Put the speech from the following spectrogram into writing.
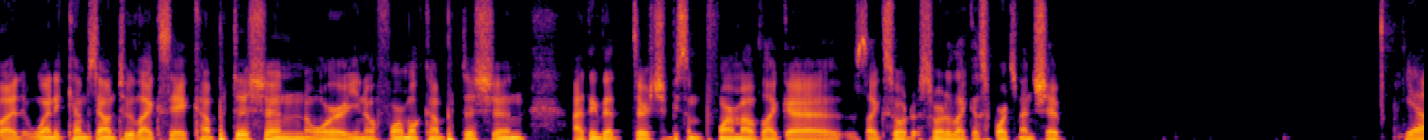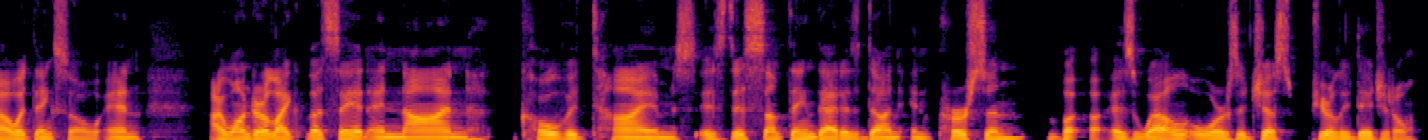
but when it comes down to like say a competition or you know formal competition, I think that there should be some form of like a like sort of sort of like a sportsmanship. Yeah, I would think so. And I wonder like let's say in, in non COVID times, is this something that is done in person but uh, as well or is it just purely digital?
